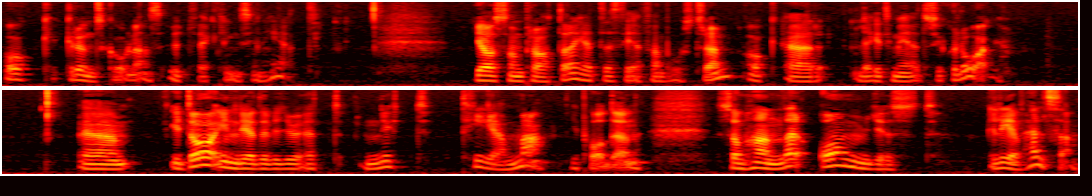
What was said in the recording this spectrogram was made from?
och grundskolans utvecklingsenhet. Jag som pratar heter Stefan Boström och är legitimerad psykolog. Eh, idag inleder vi ju ett nytt tema i podden som handlar om just elevhälsa.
